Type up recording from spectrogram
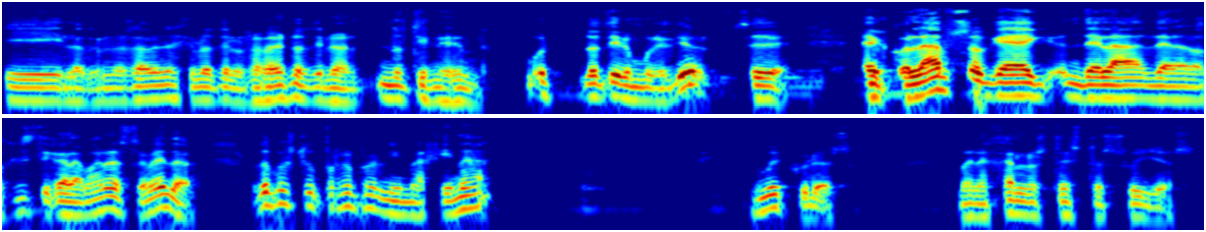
Y lo que no saben es que no tienen- los alemanes no tienen, no tienen, no tienen munición. El colapso que hay de la, de la logística alemana es tremendo. No te puedes tú, por ejemplo, ni imaginar. Es muy curioso manejar los textos suyos.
